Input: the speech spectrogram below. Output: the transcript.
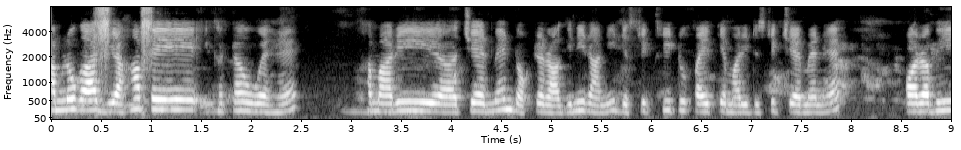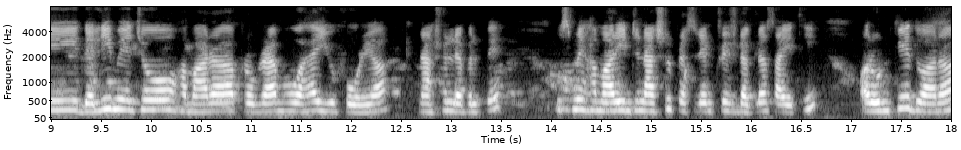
हम लोग आज यहाँ पे इकट्ठा हुए हैं। हमारी chairman doctor Ragini Rani district three two five के हमारी डिस्ट्रिक्ट चेयरमैन है। और अभी दिल्ली में जो हमारा प्रोग्राम हुआ है यूफोरिया नेशनल लेवल पे, उसमें हमारी इंटरनेशनल प्रेसिडेंट फ्रिश डगलस आई थी और उनके द्वारा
